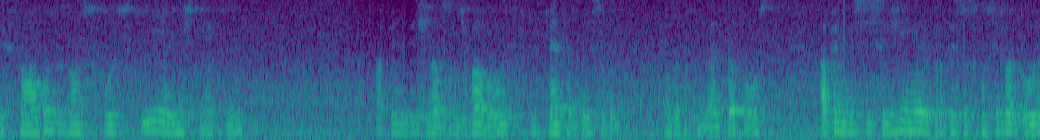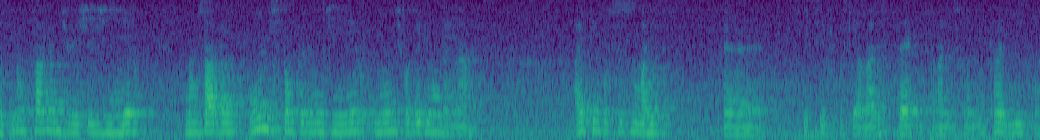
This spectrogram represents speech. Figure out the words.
Esses são alguns dos nossos cursos que a gente tem aqui. Aprender a investir na bolsa de valores, quem quer saber sobre as oportunidades da bolsa. Aprender a investir seu dinheiro para pessoas conservadoras que não sabem onde investir dinheiro, não sabem onde estão perdendo dinheiro e onde poderiam ganhar. Aí tem cursos mais é, específico que é análise técnica, análise fundamentalista,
